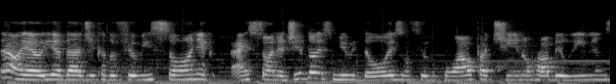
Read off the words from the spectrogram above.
Não, eu ia dar a dica do filme Insônia, a Insônia de 2002, um filme com Al Pacino, Robbie Williams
